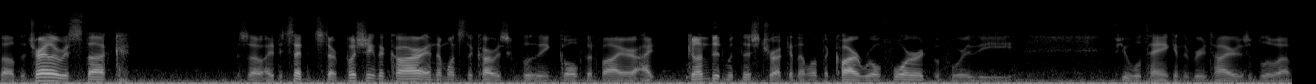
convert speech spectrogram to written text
Well, the trailer was stuck. So I decided to start pushing the car, and then once the car was completely engulfed in fire, I gunned it with this truck and then let the car roll forward before the fuel tank and the rear tires blew up.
